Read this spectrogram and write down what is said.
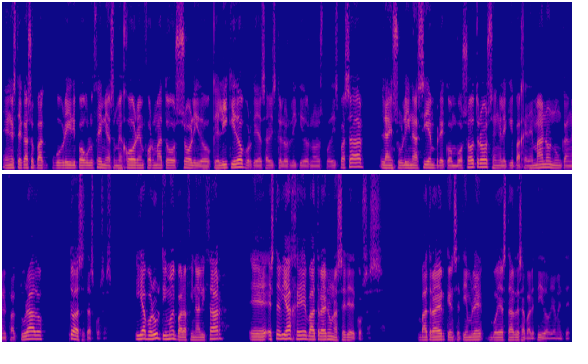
En este caso, para cubrir hipoglucemias, mejor en formato sólido que líquido, porque ya sabéis que los líquidos no los podéis pasar. La insulina siempre con vosotros, en el equipaje de mano, nunca en el facturado. Todas estas cosas. Y ya por último, y para finalizar, eh, este viaje va a traer una serie de cosas. Va a traer que en septiembre voy a estar desaparecido, obviamente.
